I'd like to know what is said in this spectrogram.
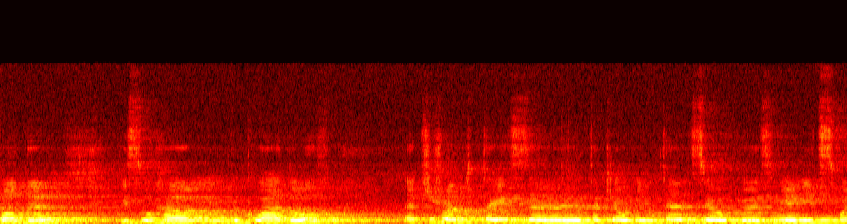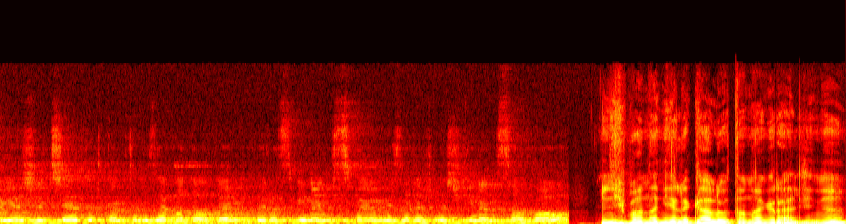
wody i słuchałam wykładów. E, Przyszłam tutaj z e, taką intencją, by zmienić swoje życie pod kątem zawodowym, by rozwinąć swoją niezależność finansową. Oni chyba na nielegalu to nagrali, nie?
